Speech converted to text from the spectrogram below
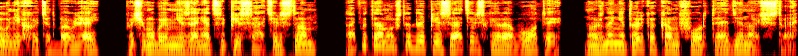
у них хоть отбавляй, почему бы им не заняться писательством? А потому что для писательской работы нужны не только комфорт и одиночество.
